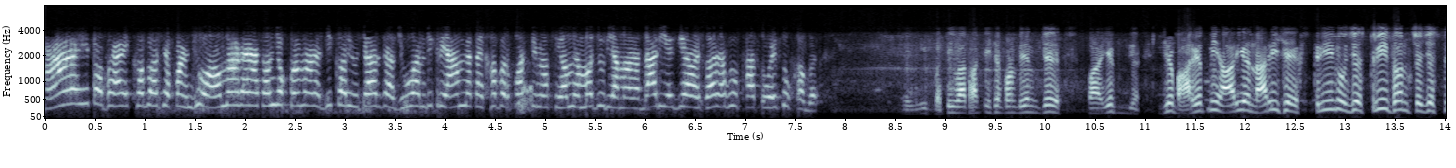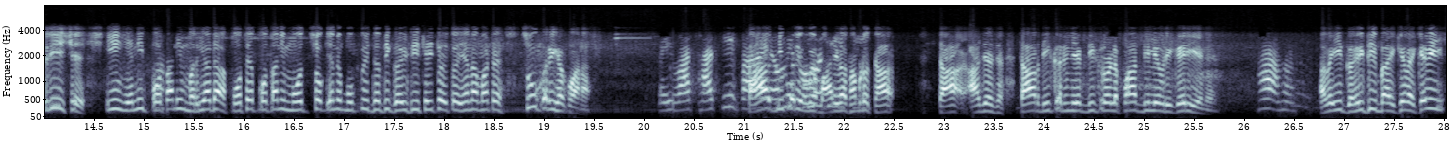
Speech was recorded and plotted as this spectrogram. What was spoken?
હા એ તો ભાઈ ખબર છે પણ જો અમારે આ સંજોગ પ્રમાણે દીકરીઓ ચાર ચાર જુવાન દીકરી અમને કઈ ખબર પડતી નથી. અમે મજૂરિયા માણસ દાડીએ ગયા હોય ઘરે શું થતું હોય શું ખબર? બધી વાત સાચી છે પણ બેન જે એક જે ભારતની આર્ય નારી છે સ્ત્રીનું જે સ્ત્રી ધન છે જે સ્ત્રી છે એ એની પોતાની મર્યાદા પોતે પોતાની મોજ શોખ એને મૂકવી જ નથી ગઈઢી થઈ તો એના માટે શું કરી શકવાના? વાત સાચી ચાર દીકરીઓ હવે મારી વાત સાંભળો ચાર ચાર આજે ચાર દીકરી ને એક દીકરો એટલે પાંચ ડિલિવરી કરી એને. હવે એ ગઈઢી બાઈ કહેવાય કેવી?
